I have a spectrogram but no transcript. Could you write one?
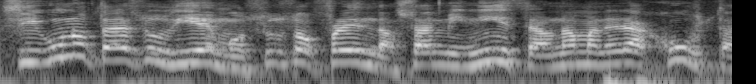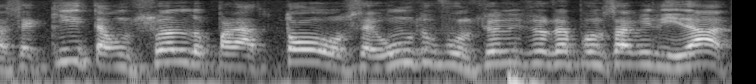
si uno trae sus diezmos, sus ofrendas, se administra de una manera justa, se quita un sueldo para todos según su función y su responsabilidad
